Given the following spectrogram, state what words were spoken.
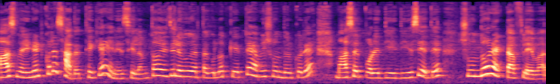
মাছ ম্যারিনেট করে ছাদের থেকে এনেছিলাম। তো এই যে লেবু পাতাগুলো কেটে আমি সুন্দর করে মাছের পরে দিয়ে দিয়েছি, এতে সুন্দর একটা ফ্লেভার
